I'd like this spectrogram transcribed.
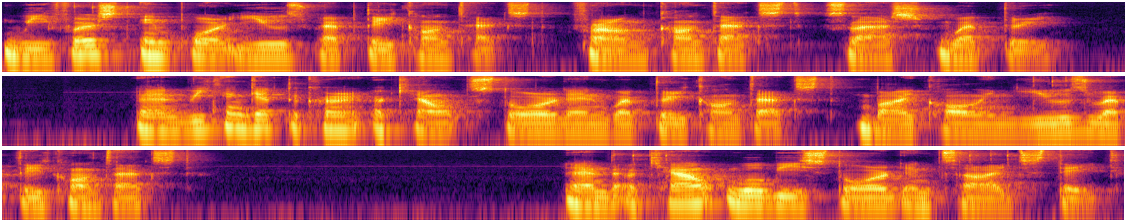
We first import use Web3 context from context slash Web3. And we can get the current account stored in Web3 context by calling use Web3 context. And the account will be stored inside state.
